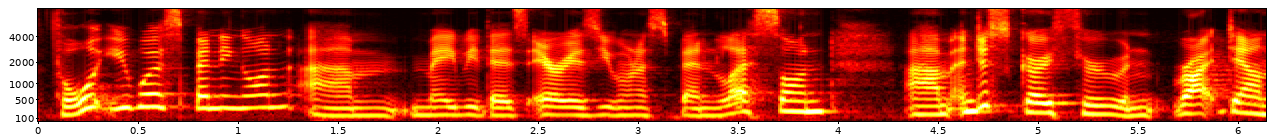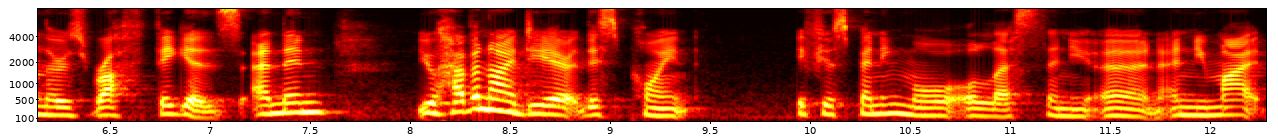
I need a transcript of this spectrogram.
thought you were spending on. Um, maybe there's areas you want to spend less on, um, and just go through and write down those rough figures, and then you'll have an idea at this point if you're spending more or less than you earn, and you might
